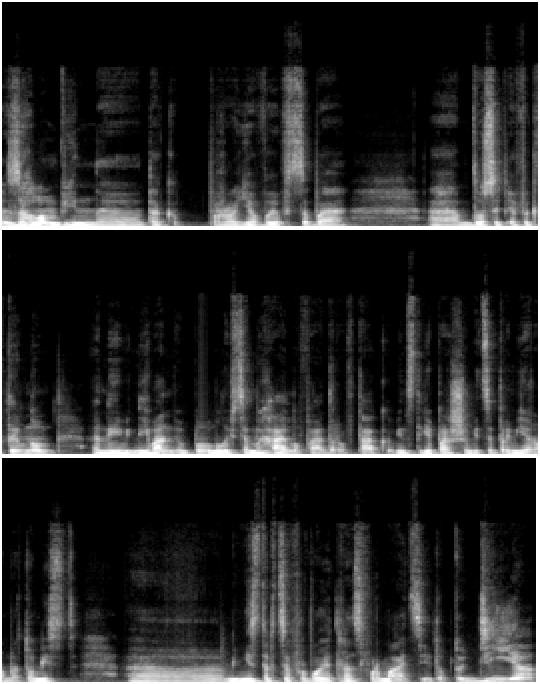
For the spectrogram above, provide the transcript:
Загалом він так проявив себе досить ефективно. Не, Іван помилився, Михайло Федоров. Так? Він стає першим віце-прем'єром, натомість е, міністр цифрової трансформації. Тобто дія,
